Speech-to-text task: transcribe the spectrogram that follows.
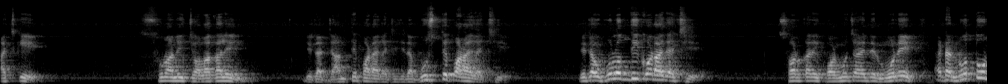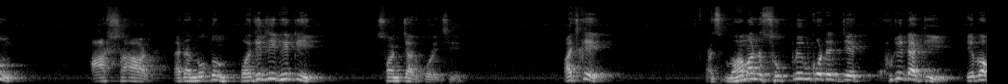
আজকে শুনানি চলাকালীন যেটা জানতে পারা গেছে, যেটা বুঝতে পারা গেছে, যেটা উপলব্ধি করা গেছে, সরকারি কর্মচারীদের মনে একটা নতুন আশার, একটা নতুন পজিটিভিটি সঞ্চার করেছে। আজকে মহামান্য সুপ্রিম কোর্টের যে খুঁটিটাটি এবং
